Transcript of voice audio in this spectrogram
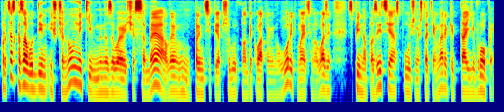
Про це сказав один із чиновників, не називаючи себе, але в принципі абсолютно адекватно він говорить. Мається на увазі спільна позиція Сполучених Штатів Америки та Європи.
